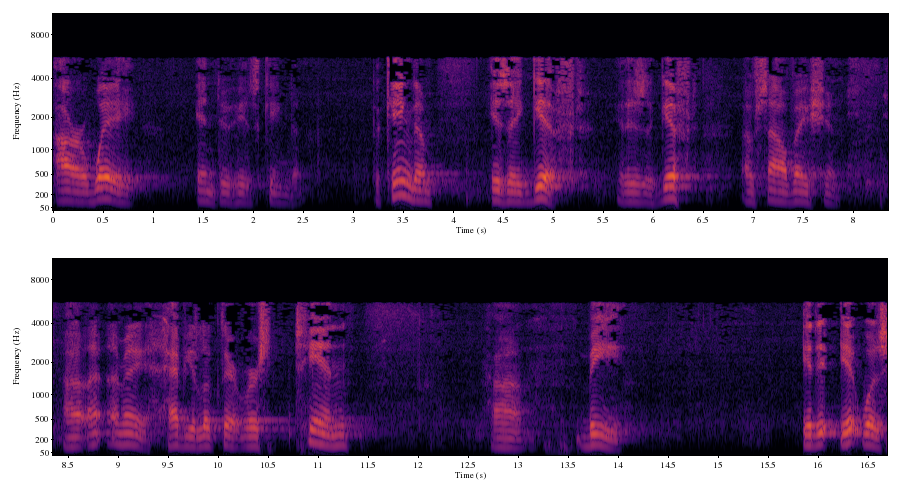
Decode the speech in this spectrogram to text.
our way into His kingdom. The kingdom is a gift. It is a gift of salvation. Uh, let, let, me have you look there at verse 10 uh. It, it was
